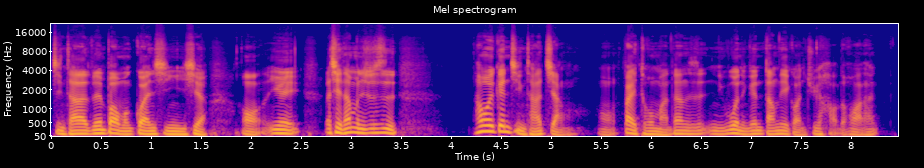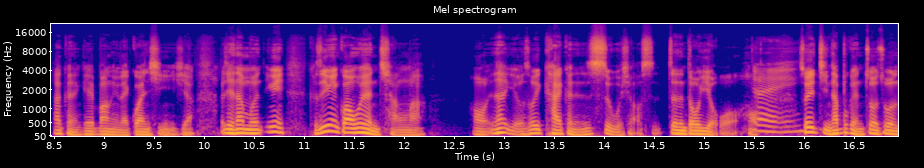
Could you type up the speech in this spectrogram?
警察这边帮我们关心一下哦？因为而且他们就是他会跟警察讲哦，拜托嘛。但是你如果你跟当地管区好的话，他他可能可以帮你来关心一下。而且他们因为可是因为光会很长嘛，哦，那有时候一开可能是四五小时，真的都有哦。对，所以警察不可能做做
